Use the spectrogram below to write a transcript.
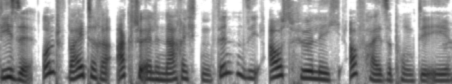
Diese und weitere aktuelle Nachrichten finden Sie ausführlich auf heise.de.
